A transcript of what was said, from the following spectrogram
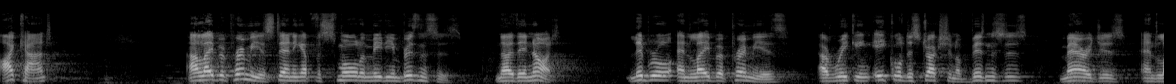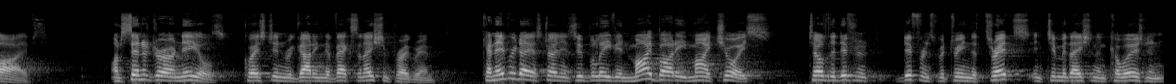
I can't. Are Labor premiers standing up for small and medium businesses? No, they're not. Liberal and Labor premiers are wreaking equal destruction of businesses, marriages and lives. On Senator O'Neill's question regarding the vaccination program, can everyday Australians who believe in my body, my choice tell the difference, between the threats, intimidation and coercion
